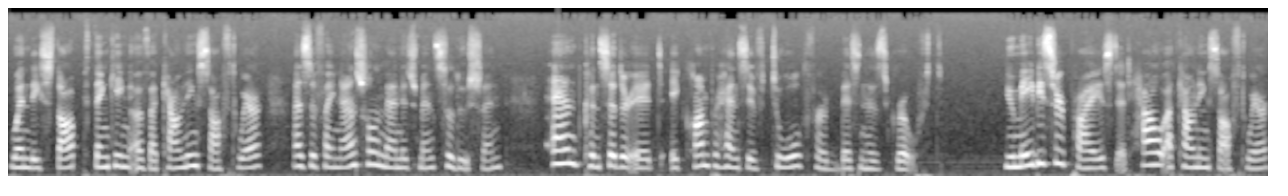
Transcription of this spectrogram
when they stop thinking of accounting software as a financial management solution and consider it a comprehensive tool for business growth. You may be surprised at how accounting software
